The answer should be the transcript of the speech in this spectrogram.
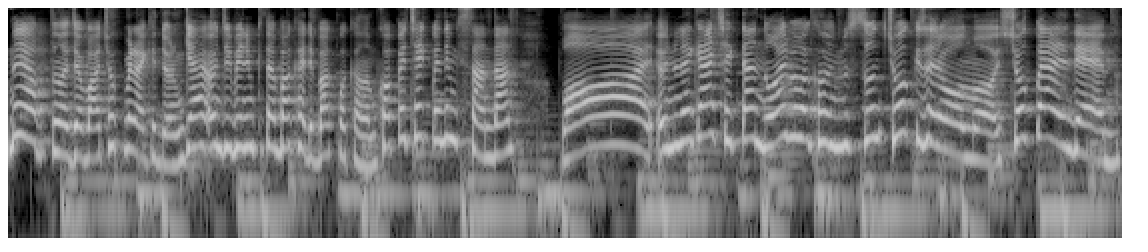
Ne yaptın acaba? Çok merak ediyorum. Gel önce benimkine bak hadi bak bakalım. Kopya çekmedim ki senden. Vay önüne gerçekten Noel Baba koymuşsun. Çok güzel olmuş. Çok beğendim.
